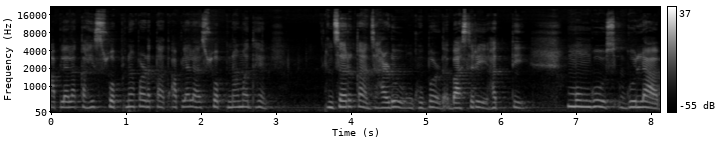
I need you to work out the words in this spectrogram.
आपल्याला काही स्वप्न पडतात. आपल्याला स्वप्नामध्ये जर का झाडू घुबड बासरी हत्ती मुंगूस गुलाब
